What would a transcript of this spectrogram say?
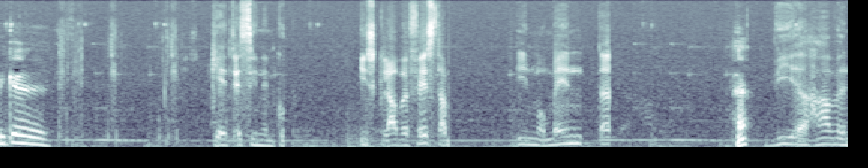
Miguel. Geht es Ihnen gut? Ich glaube fest am im Moment, dass Hä? wir haben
